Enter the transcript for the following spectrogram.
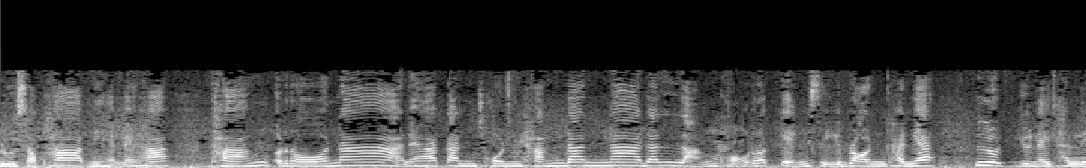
ดูสภาพนี่เห็นไหมคะ ทั้งล้อหน้านะคะกันชนทั้งด้านหน้าด้านหลังของรถเก๋งสีบรอนคันนี้หลุดอยู่ในทะเล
